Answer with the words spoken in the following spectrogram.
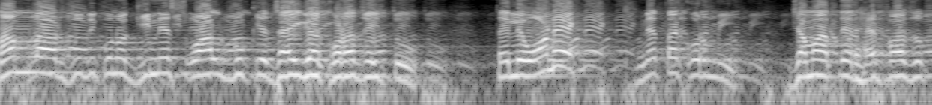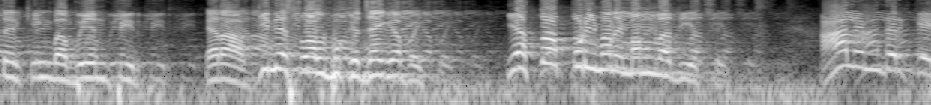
মামলার যদি কোনো গিনেস ওয়ার্ল্ড বুকে জায়গা করা যাইতো, তাইলে অনেক নেতা কর্মী জামাতের হেফাজতের কিংবা বিএনপির, এরা গিনেস ওয়ার্ল্ড বুকে জায়গা পাইতো। এত পরিমাণে মামলা দিয়েছে। আলেমদেরকে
